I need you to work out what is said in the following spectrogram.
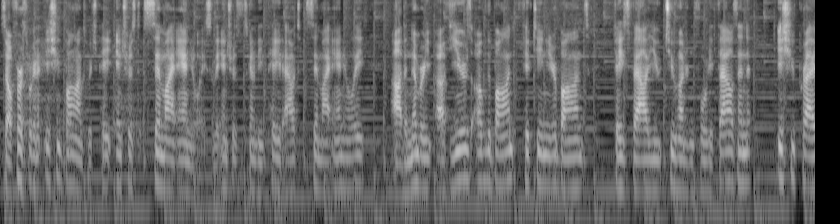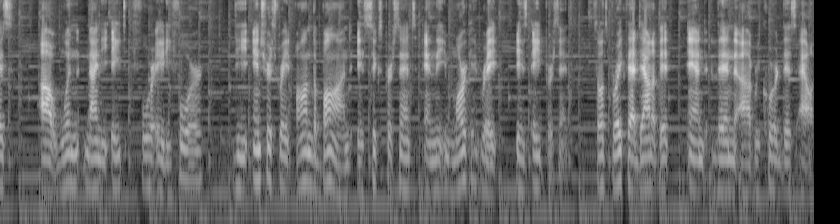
So first we're going to issue bonds which pay interest semi-annually. So the interest is going to be paid out semi-annually. Uh, the number of years of the bond, 15-year bonds, face value 240,000, issue price uh, 198,484. The interest rate on the bond is 6% and the market rate is 8%. So let's break that down a bit and then uh, record this out.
